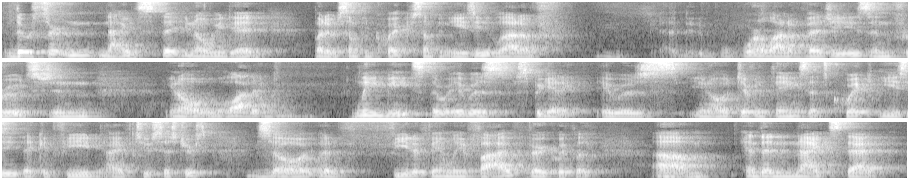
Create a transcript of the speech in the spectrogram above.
there were certain nights that you know we did, but it was something quick, something easy. A lot of were a lot of veggies and fruits, and you know a lot of lean meats. There, it was spaghetti. It was you know different things that's quick, easy. That could feed. I have two sisters, so uh, feed a family of five very quickly. Um, and then nights that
